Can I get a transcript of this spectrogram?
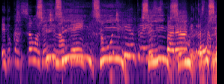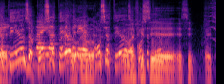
Educação a Sim, gente não sim, tem. sim, Aonde que entra sim, esses sim, parâmetros com também? certeza, com certeza, com certeza, Eu acho com que esse, certeza. esse, esse,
